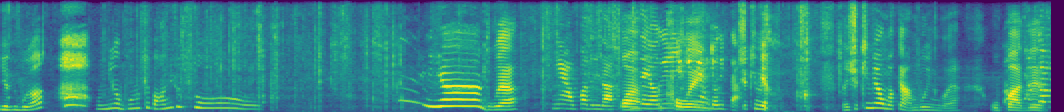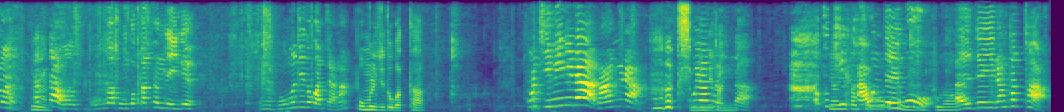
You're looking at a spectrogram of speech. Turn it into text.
이거 뭐야? 언니가 뭐 이렇게 많이 줬어. 이야 누구야? 그냥 오빠들이다. 와, 근데 여기 거의 그냥 여기 있다. 슈키미 형. 넌 슈키미 형밖에 안 보이는 거야. 오빠들 잠깐만. 응. 아까 어, 뭔가 본 것 같은데 이게 이거 보물지도 같지 않아? 보물지도 같아. 어 지민이다. 망이랑. 지민이라니. 있다. 어, 야, 쿠키 이거 봐. 가운데고 뭐야? RJ랑 타타.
